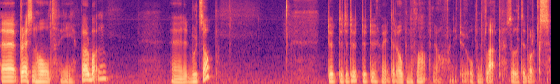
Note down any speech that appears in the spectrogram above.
uh, press and hold the power button and it boots up. Wait, did I open the flap? No, I need to open the flap so that it works.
